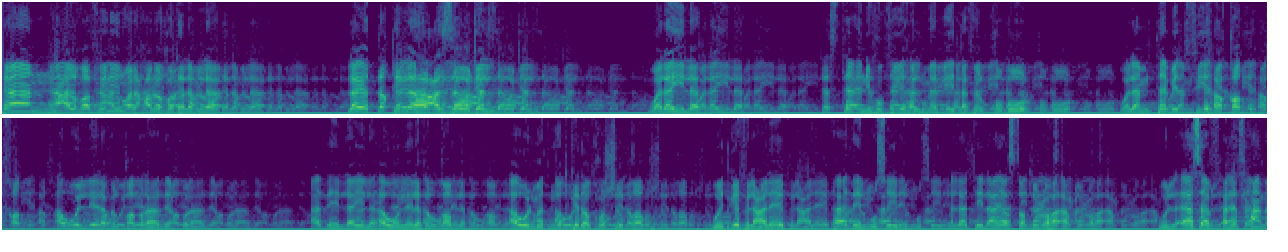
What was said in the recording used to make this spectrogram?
كان مع الغافلين ولا حول ولا قوة إلا بالله. لا يتقي الله عز وجل. وليلة تستأنف فيها المبيت في القبور. ولم تبت فيها قط. أول ليلة في القبر هذا يا أخوان. هذه الليلة أول ليلة في القبر. أول ما تموت كده وتخش القبر. ويتقفل عليك. هذه المصيبة. التي لا يستطيعها أحد. والأسف هنتحم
